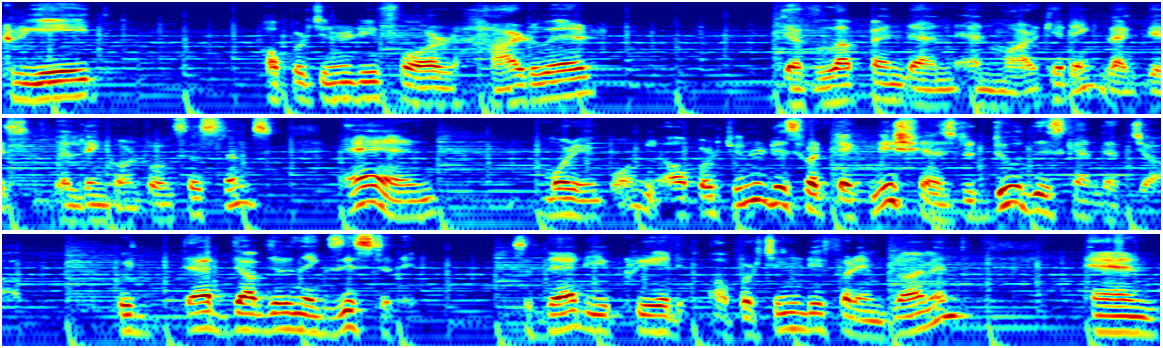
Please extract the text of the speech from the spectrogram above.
create opportunity for hardware development and, and marketing, like this building control systems, and more importantly, opportunities for technicians to do this kind of job. Which that job doesn't exist today. So that you create opportunity for employment and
